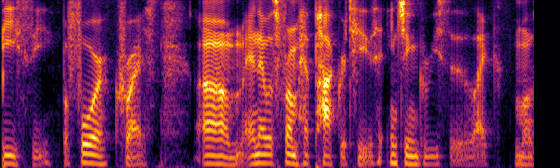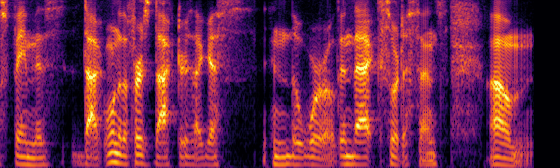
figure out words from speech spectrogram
BC, before Christ. Um, and it was from Hippocrates, ancient Greece's like most famous doc, one of the first doctors, I guess, in the world in that sort of sense. Um,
